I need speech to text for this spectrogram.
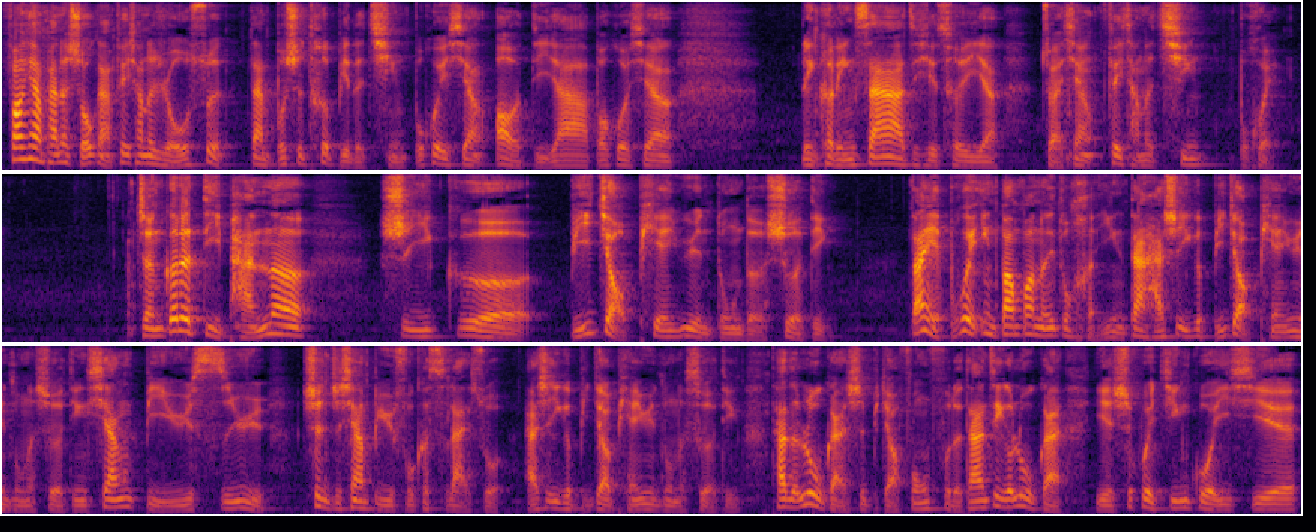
方向盘的手感非常的柔顺，但不是特别的轻，不会像奥迪啊，包括像领克零三啊这些车一样转向非常的轻，不会。整个的底盘呢是一个比较偏运动的设定。当然也不会硬邦邦的那种很硬，但还是一个比较偏运动的设定。相比于思域，甚至相比于福克斯来说，还是一个比较偏运动的设定。它的路感是比较丰富的，当然这个路感也是会经过一些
